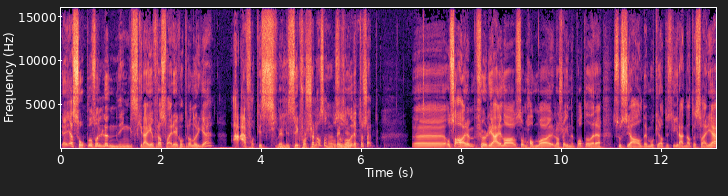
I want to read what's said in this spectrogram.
jeg, jeg så på noen sånn lønningsgreier fra Sverige kontra Norge. Det er faktisk sinnssyk forskjell, altså. Også sånn rett og slett. Eh, og så har de, føler jeg da, som han var, Lars var inne på, at det der sosialdemokratiske greiene til Sverige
